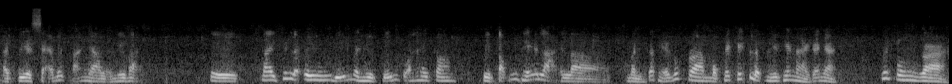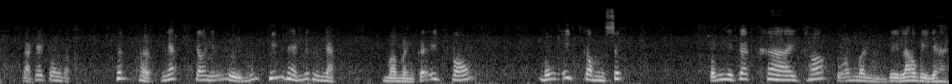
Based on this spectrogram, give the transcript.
À, chia sẻ với cả nhà là như vậy. Thì đây chính là ưu điểm và nhược điểm của hai con. Thì tổng thể lại là mình có thể rút ra một cái kết luận như thế này cả nhà. Cái con gà là cái con vật thích hợp nhất cho những người muốn kiếm thêm cái thu nhập mà mình có ít vốn muốn ít công sức cũng như các khai thác của mình vì lâu vì dài.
